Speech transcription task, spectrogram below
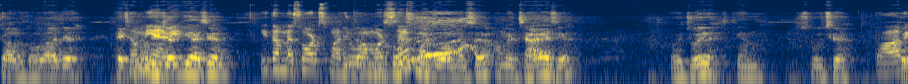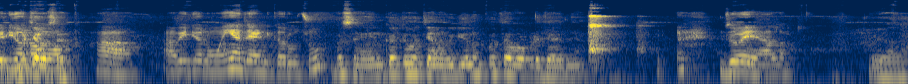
ચાલો તો આજે એક નવી જગ્યા છે. એ તમને શોર્ટ્સમાં જોવા મળશે. શોર્ટ્સમાં જોવા મળશે. અમે જાય છે. હવે જોઈએ ત્યાં શું છે. તો આ આવશે. હા. આ વિડીયોનું હું અહીંયા જ એન્ડ કરું છું. બસ એન્ડ કરી દો અત્યારનો વીડિયો નથી બતાવો આપણે જાય ત્યાં જોઈએ હાલો. જોઈએ હાલો.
